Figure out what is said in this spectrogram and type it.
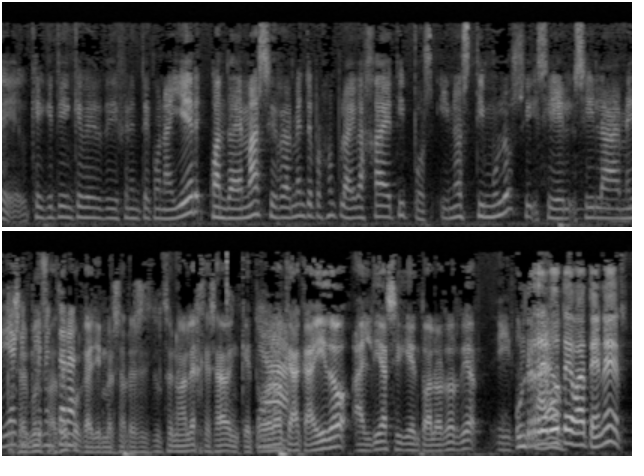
eh, ¿qué, tienen que ver de diferente con ayer? Cuando además, si realmente, por ejemplo, hay bajada de tipos y no estímulos, si, si, si la medida pues que es muy fácil porque hay inversores institucionales que saben que todo lo que ha caído al día siguiente o a los dos días, un rebote va a tener.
